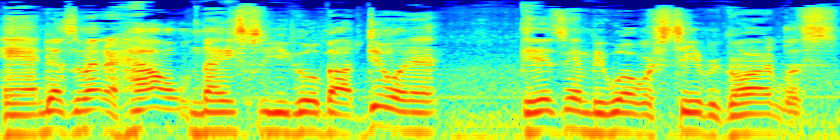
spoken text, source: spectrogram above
And it doesn't matter how nicely you go about doing it, it is going to be well received regardless.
